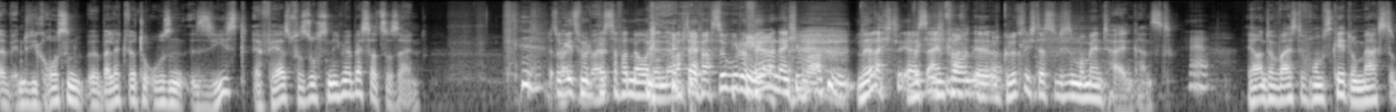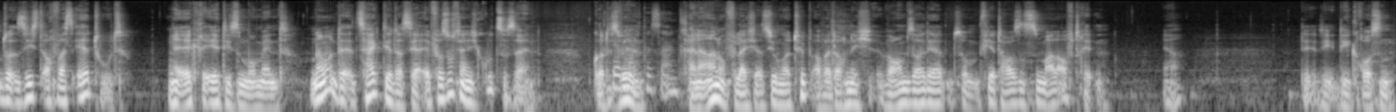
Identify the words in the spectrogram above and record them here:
wenn du die großen Ballettvirtuosen siehst, erfährst, versuchst du nicht mehr besser zu sein. so geht es mit Christopher Nolan. Der macht einfach so gute Filme ja. und dann immer, hm, ne? vielleicht, Du bist einfach äh, glücklich, dass du diesen Moment teilen kannst. Ja. Ja, und dann weißt du, worum es geht. Du merkst und du siehst auch, was er tut. Ja, er kreiert diesen Moment. Ne? Und er zeigt dir das ja. Er versucht ja nicht gut zu sein. Um Gottes der Willen. Keine Ahnung, vielleicht als junger Typ, aber doch nicht. Warum soll der zum 4000. Mal auftreten? Ja. Die, die, die großen,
